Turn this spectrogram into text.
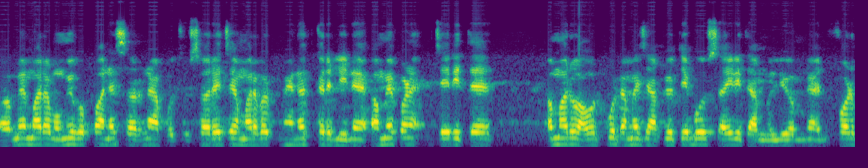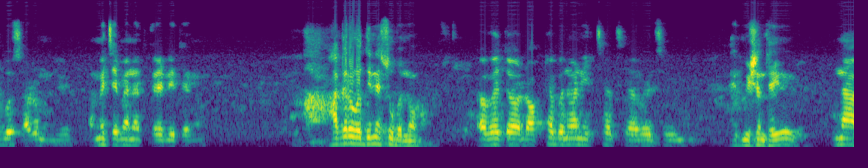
અ, મેં મારા મમ્મી પપ્પા અને સરને આપું છું સરે જે અમારા પર મહેનત કરેલી ને અમે પણ જે રીતે અમારું આઉટપુટ અમે જે આપ્યું તે બહુ સારી રીતે આ મળ્યું અમને ફળ બહુ સારું મળ્યું અમે જે મહેનત કરેલી તેનું આગળ વધીને શું બનવા માંગો છો? હવે તો ડૉક્ટર બનવાની ઈચ્છા છે હવે જે એડમિશન થઈ ગયું? ના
